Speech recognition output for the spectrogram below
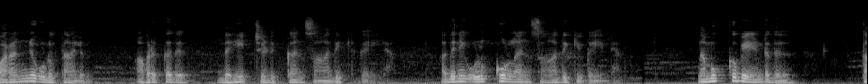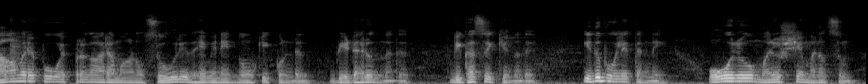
പറഞ്ഞു കൊടുത്താലും അവർക്കത് ദഹിച്ചെടുക്കാൻ സാധിക്കുകയില്ല. അതിനെ ഉൾക്കൊള്ളാൻ സാധിക്കുകയില്ല. നമുക്ക് വേണ്ടത് താമരപ്പൂ എപ്രകാരമാണോ സൂര്യദേവനെ നോക്കിക്കൊണ്ട് വിടരുന്നത് വികസിക്കുന്നത്? ഇതുപോലെ തന്നെ ഓരോ മനുഷ്യ മനസ്സും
